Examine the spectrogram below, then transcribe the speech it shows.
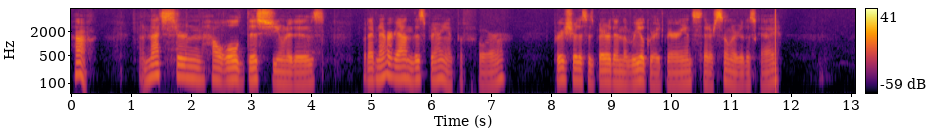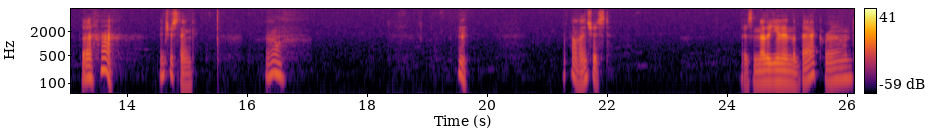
Huh. I'm not certain how old this unit is, but I've never gotten this variant before. Pretty sure this is better than the real grade variants that are similar to this guy. But, huh. Interesting. Oh. Hmm. Oh, interest. There's another unit in the background.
